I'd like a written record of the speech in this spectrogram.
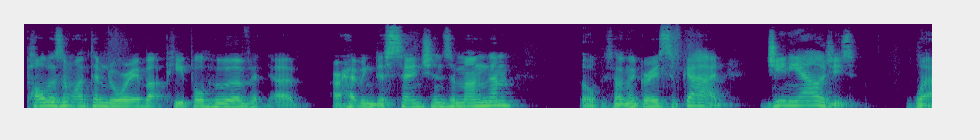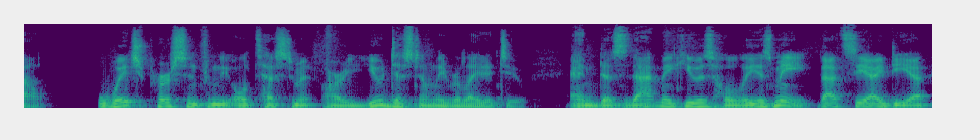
Paul doesn't want them to worry about people who have uh, are having dissensions among them. Focus on the grace of God. Genealogies. Well, which person from the Old Testament are you distantly related to? And does that make you as holy as me? That's the idea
